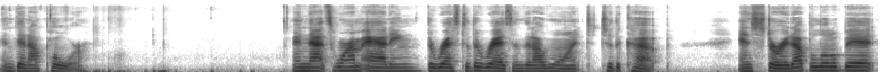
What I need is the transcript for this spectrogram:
and then I pour. And that's where I'm adding the rest of the resin that I want to the cup and stir it up a little bit.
